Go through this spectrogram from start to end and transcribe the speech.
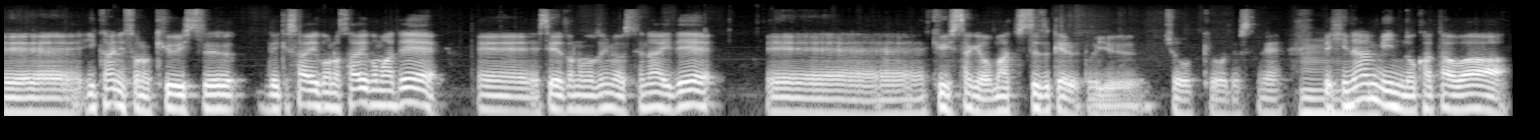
えーいかにその救出でき、最後の最後まで、えー生徒の望みを捨てないで、えー救出作業を待ち続けるという状況ですね。うん。で避難民の方は、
